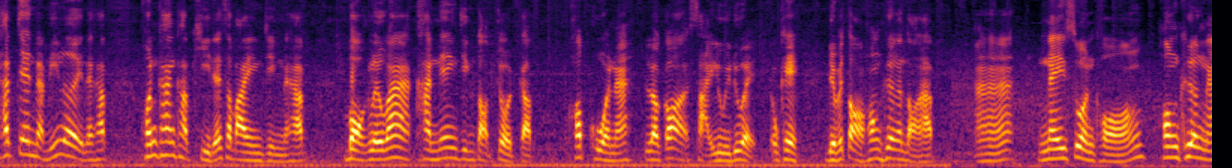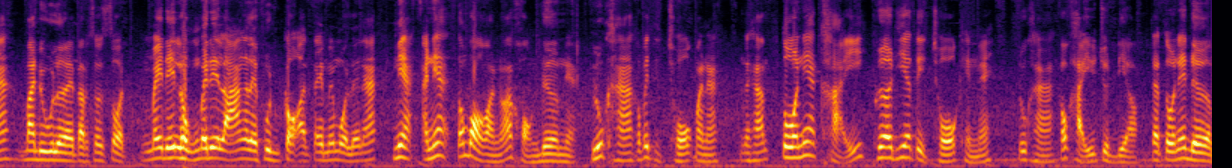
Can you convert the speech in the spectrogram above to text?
ชัดเจนแบบนี้เลยนะครับ ค่อนข้างขับขี่ได้สบายจริง ๆ นะครับ บอกเลยว่าคันนี้จริง ๆ ตอบโจทย์กับครอบครัวนะ แล้วก็สายลุยด้วย โอเค เดี๋ยวไปต่อห้องเครื่องกันต่อครับอ่าฮะ ในส่วนของห้องเครื่องนะ มาดูเลยแบบสดๆ ไม่ได้ลงไม่ได้ล้างอะไรฝุ่นเกาะเต็มไปหมดเลยนะเนี่ยอันเนี้ยต้องบอกก่อนว่าของเดิมเนี่ยลูกค้าเขาไปติดโชคมานะนะครับตัวเนี้ยไขเพื่อที่จะติดโชคเห็นไหมลูกค้าเขาไขอยู่จุดเดียว แต่ตัวเนี้ยเดิม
